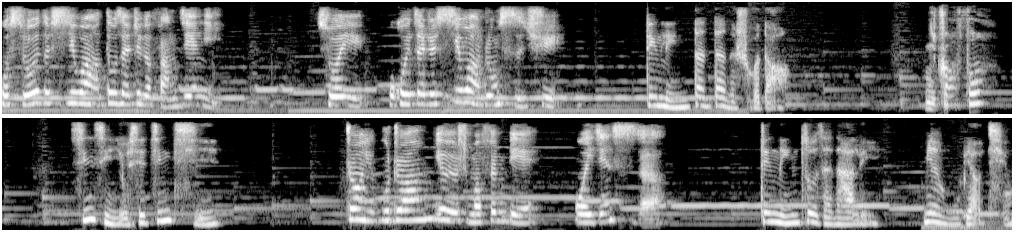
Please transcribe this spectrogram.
我所有的希望都在这个房间里，所以我会在这希望中死去。丁玲淡淡的说道。你装疯？星星有些惊奇。装与不装又有什么分别？我已经死了。丁玲坐在那里，面无表情，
